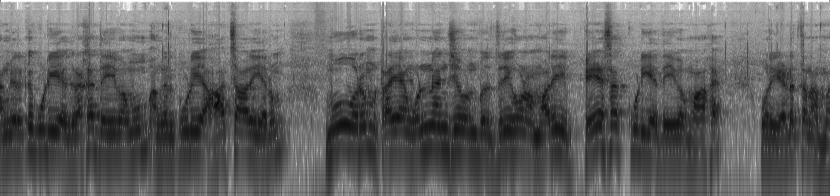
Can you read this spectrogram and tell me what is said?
அங்கே இருக்கக்கூடிய கிரக தெய்வமும் அங்கே இருக்கக்கூடிய ஆச்சாரியரும் மூவரும் ட்ரைய ஒன்று அஞ்சு ஒன்பது திரிகோணம் மாதிரி பேசக்கூடிய தெய்வமாக ஒரு இடத்த நம்ம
